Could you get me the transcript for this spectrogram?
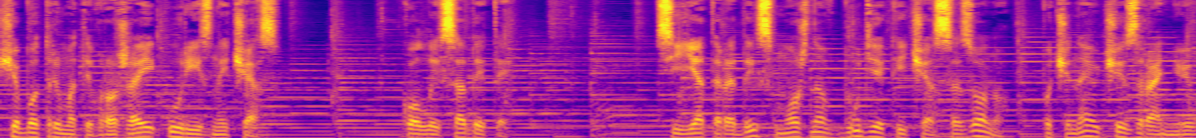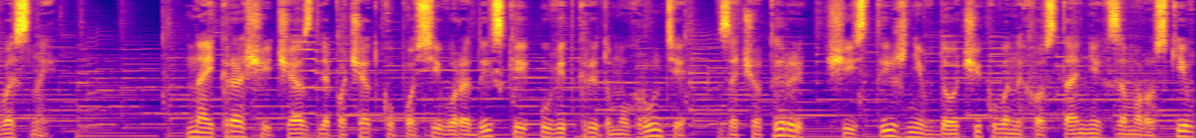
щоб отримати врожай у різний час. Коли садити? Сіяти редис можна в будь-який час сезону, починаючи з ранньої весни. Найкращий час для початку посіву редиски у відкритому ґрунті за 4-6 тижнів до очікуваних останніх заморозків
